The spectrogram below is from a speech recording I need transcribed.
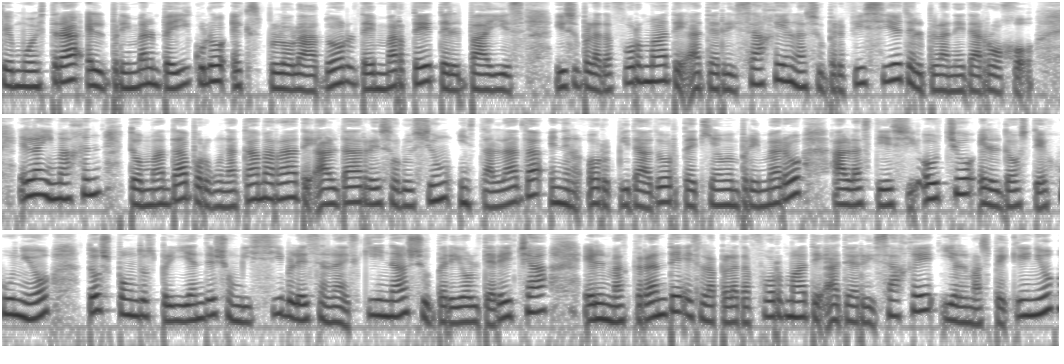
que muestra el primer vehículo explorador de Marte del país y su plataforma de aterrizaje en la superficie del planeta rojo. En la imagen, tomada por una cámara de alta resolución instalada en el orbitador de Tianwen I a las 18 el 2 de junio, dos puntos brillantes son visibles en la esquina superior derecha. El más grande es la plataforma de aterrizaje y el más pequeño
